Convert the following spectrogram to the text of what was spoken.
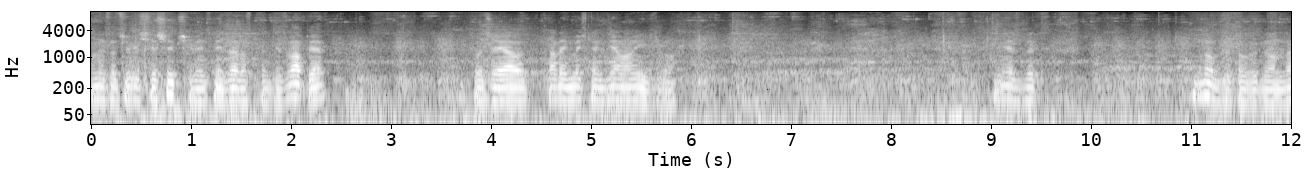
On jest oczywiście szybszy, więc mnie zaraz pewnie złapie. Tylko, że ja dalej myślę, gdzie mam iść, bo... Niezbyt dobrze to wygląda.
